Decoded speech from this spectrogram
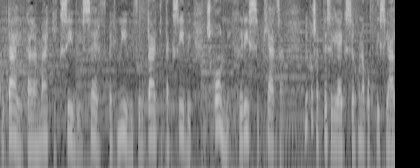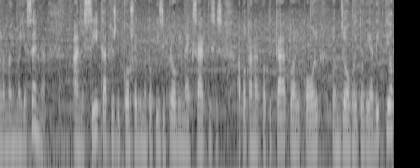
κουτάλι, καλαμάκι, ξύδι, σερφ, παιχνίδι, φρουτάκι, ταξίδι, σκόνη, χρήση, πιάτσα. Μήπως αυτές οι λέξεις έχουν αποκτήσει άλλο νόημα για σένα; Αν εσύ ή κάποιος δικός σου αντιμετωπίζει πρόβλημα εξάρτησης από τα ναρκωτικά, το αλκοόλ, τον τζόγο ή το διαδίκτυο,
